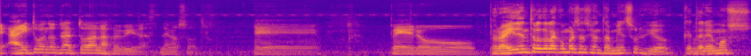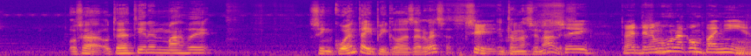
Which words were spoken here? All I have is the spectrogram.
eh, ahí tú vas a encontrar todas las bebidas de nosotros. Eh, pero Pero ahí dentro de la conversación también surgió que tenemos, o sea, ustedes tienen más de 50 y pico de cervezas Sí. internacionales. Sí. entonces tenemos una compañía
